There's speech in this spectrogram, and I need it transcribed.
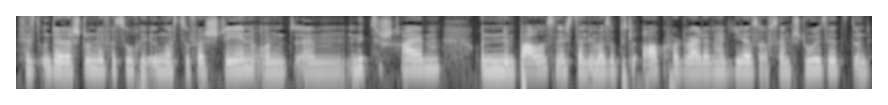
Das heißt, unter der Stunde versuche ich irgendwas zu verstehen und ähm, mitzuschreiben. Und in den Pausen ist dann immer so ein bisschen awkward, weil dann halt jeder so auf seinem Stuhl sitzt und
